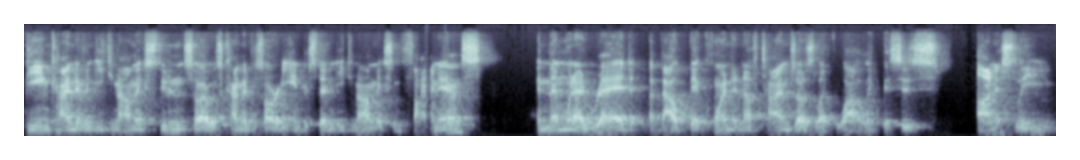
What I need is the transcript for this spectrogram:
being kind of an economics student. So I was kind of just already interested in economics and finance. And then when I read about Bitcoin enough times, I was like, wow, like this is honestly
